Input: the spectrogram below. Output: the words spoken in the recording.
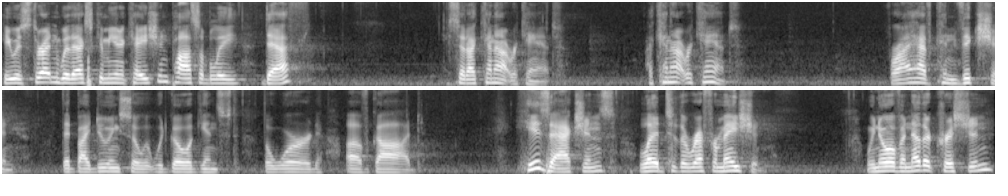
He was threatened with excommunication, possibly death. Said, I cannot recant. I cannot recant. For I have conviction that by doing so it would go against the Word of God. His actions led to the Reformation. We know of another Christian,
